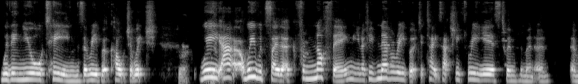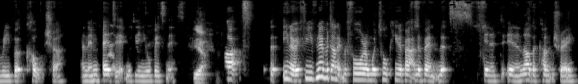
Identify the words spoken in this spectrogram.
within your teams, a rebook culture, which Sure. we uh, we would say that from nothing, you know, if you've never rebooked, it takes actually three years to implement a, a rebook culture and embed it within your business. Yeah. But uh, you know, if you've never done it before, and we're talking about an event that's in a, in another country,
